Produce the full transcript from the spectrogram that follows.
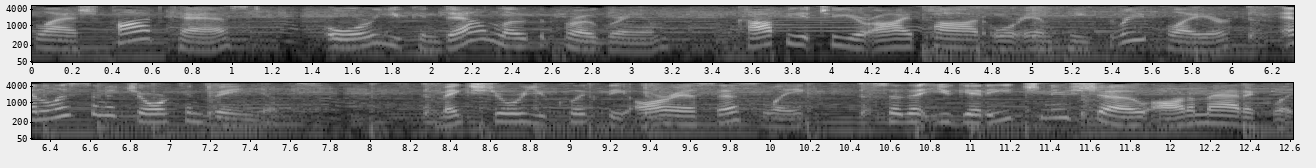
slash podcast, or you can download the program, copy it to your iPod or MP3 player, and listen at your convenience. Make sure you click the RSS link so that you get each new show automatically.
